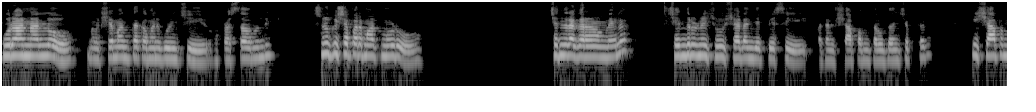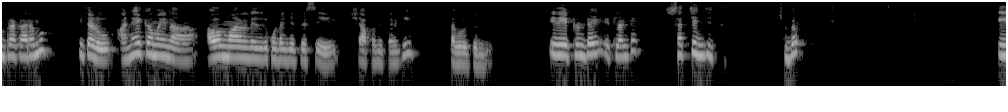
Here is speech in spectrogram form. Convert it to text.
పురాణాల్లో మన శమంతకమని గురించి ఒక ప్రస్తావన ఉంది. శ్రీకృష్ణ పరమాత్ముడు చంద్రగ్రహణం వేళ చంద్రుడిని చూశాడని చెప్పేసి అతనికి శాపం తగులుతుందని చెప్తారు. ఈ శాపం ప్రకారము ఇతడు అనేకమైన అవమానాలు ఎదుర్కొంటని చెప్పేసి శాపం ఇతనికి తగులుతుంది. ఇది ఎట్లుంటే ఎట్లా అంటే సత్యజిత్ చూద్దాం. ఈ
